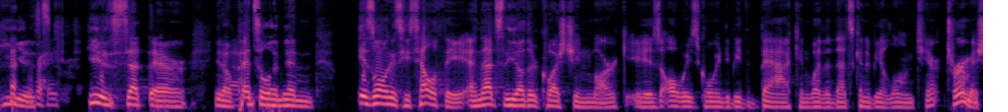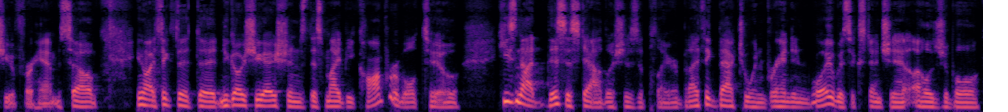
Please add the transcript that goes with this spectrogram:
He is right. he is set there, you know, yeah. pencil him in as long as he's healthy. And that's the other question mark is always going to be the back and whether that's going to be a long term issue for him. So, you know, I think that the negotiations this might be comparable to, he's not this established as a player, but I think back to when Brandon Roy was extension eligible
